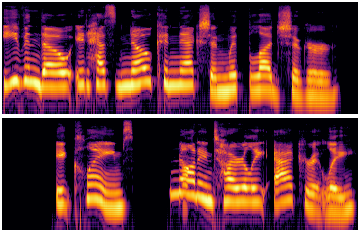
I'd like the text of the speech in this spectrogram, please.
even though it has no connection with blood sugar. It claims, not entirely accurately,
